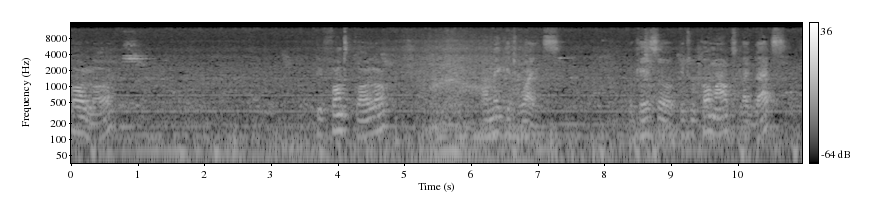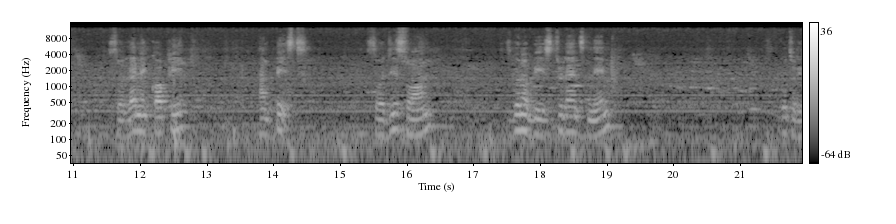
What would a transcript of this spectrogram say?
color. The font color and make it white. Okay so it will come out like that. So let me copy and paste. So this one is going to be student name go to the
